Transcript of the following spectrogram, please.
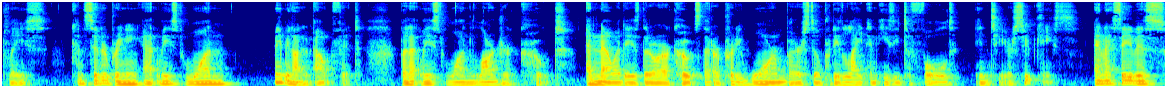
place, consider bringing at least one, maybe not an outfit, but at least one larger coat. And nowadays there are coats that are pretty warm, but are still pretty light and easy to fold into your suitcase. And I say this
